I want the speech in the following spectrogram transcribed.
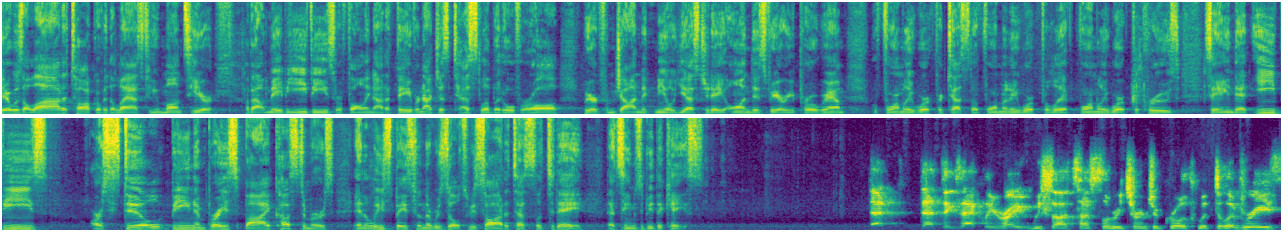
there was a lot of talk over the last few months here about maybe EVs were falling out of favor, not just Tesla, but overall. We heard from Jon McNeill yesterday on this very program, who formerly worked for Tesla, formerly worked for Lyft, formerly worked for Cruise, saying that EVs are still being embraced by customers, and at least based on the results we saw out of Tesla today, that seems to be the case. That's exactly right. We saw Tesla return to growth with deliveries,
